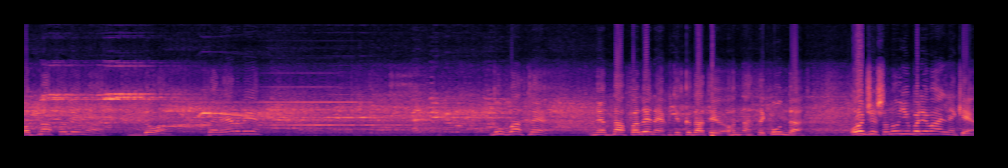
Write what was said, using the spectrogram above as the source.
одна хвилина до перерви. Ну, власне, не одна хвилина, я хотів сказати одна секунда. Отже, шановні вболівальники,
